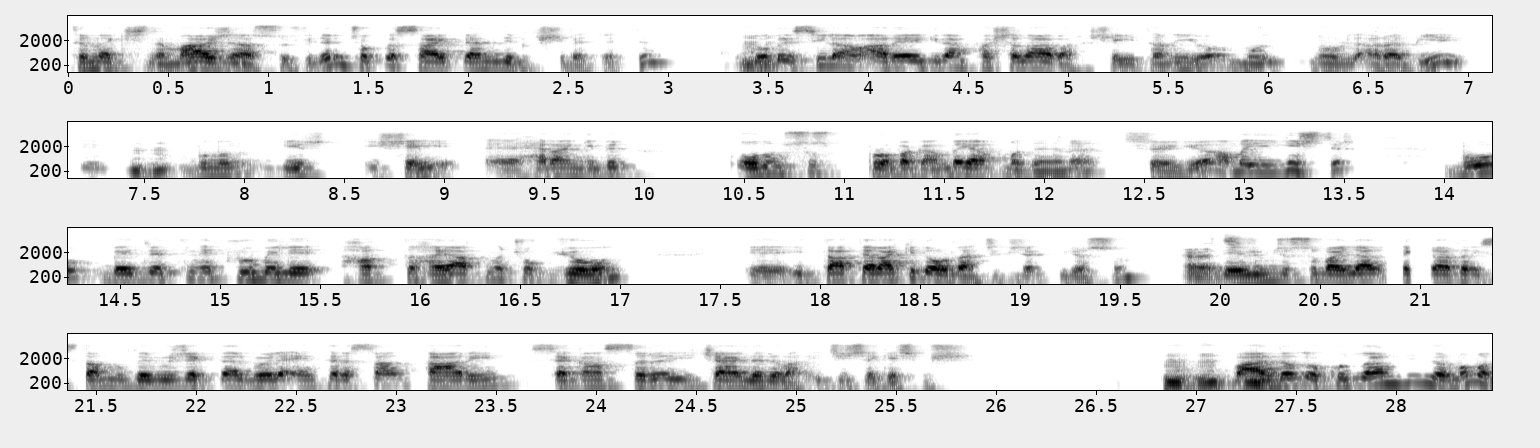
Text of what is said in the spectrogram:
tırnak içinde marjinal sufilerin çok da sahiplendiği bir kişi Bedrettin. Dolayısıyla araya giren paşalar var. Şeyi tanıyor, Nurli Arabi. Bunun bir şey e, herhangi bir olumsuz propaganda yapmadığını söylüyor. Ama ilginçtir. Bu Bedrettin Rumeli hattı hayatında çok yoğun. E, İttihat Terakki de oradan çıkacak biliyorsun. Evet. Devrimci subaylar tekrardan İstanbul devirecekler. Böyle enteresan tarihin sekansları, hikayeleri var. İç içe geçmiş. Hı hı. Varidat okudular mı bilmiyorum ama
